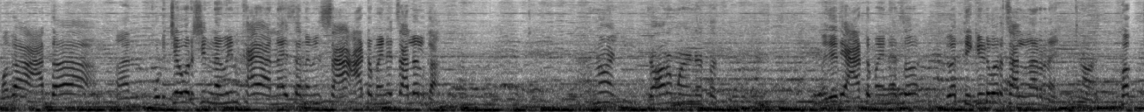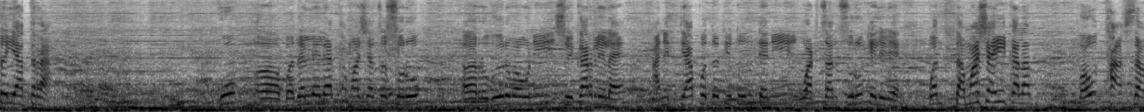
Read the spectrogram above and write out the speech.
मग आता अन पुढच्या वर्षी नवीन काय आणायचं? नवीन सहा आठ महिने चालेल का? नाही चार महिन्यातच म्हणजे ते आठ महिन्याचं किंवा तिकीटवर चालणार नाही. फक्त यात्रा. खूप बदललेल्या तमाशाचं स्वरूप रघुवीर भाऊनी स्वीकारलेलं आहे आणि त्या पद्धतीतून त्यांनी वाटचाल सुरू केलेली आहे. पण तमाशा ही कला भाऊ था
